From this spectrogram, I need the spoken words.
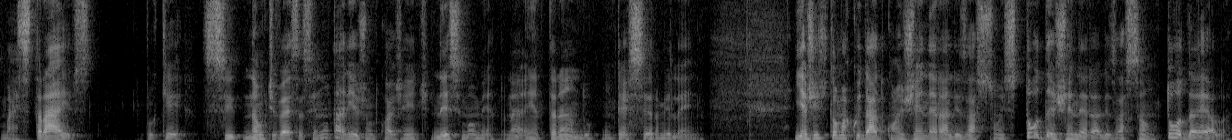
Mas traz. Porque se não tivesse assim, não estaria junto com a gente nesse momento, né? Entrando um terceiro milênio. E a gente toma cuidado com as generalizações. Toda generalização, toda ela,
